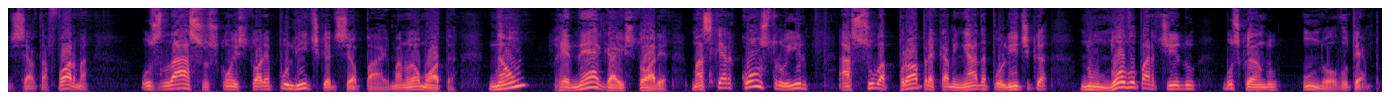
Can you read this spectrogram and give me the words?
de certa forma, os laços com a história política de seu pai, Manuel Mota. Não renega a história, mas quer construir a sua própria caminhada política num novo partido, buscando um novo tempo.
